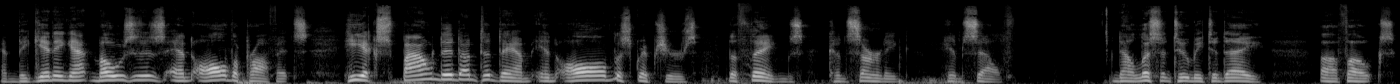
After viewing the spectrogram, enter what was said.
and beginning at Moses and all the prophets, he expounded unto them in all the scriptures the things concerning himself. Now, listen to me today, uh, folks.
